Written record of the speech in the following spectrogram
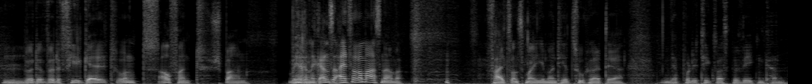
Hm. Würde, würde viel Geld und Aufwand sparen. Wäre eine ganz einfache Maßnahme. Falls uns mal jemand hier zuhört, der in der Politik was bewegen kann.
